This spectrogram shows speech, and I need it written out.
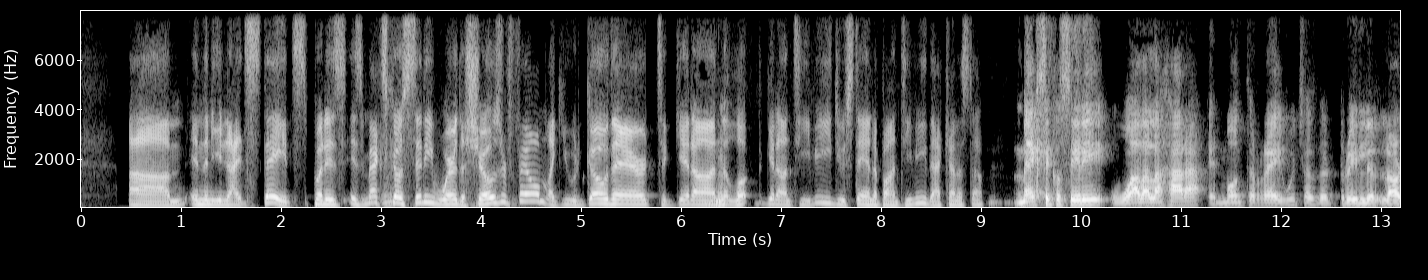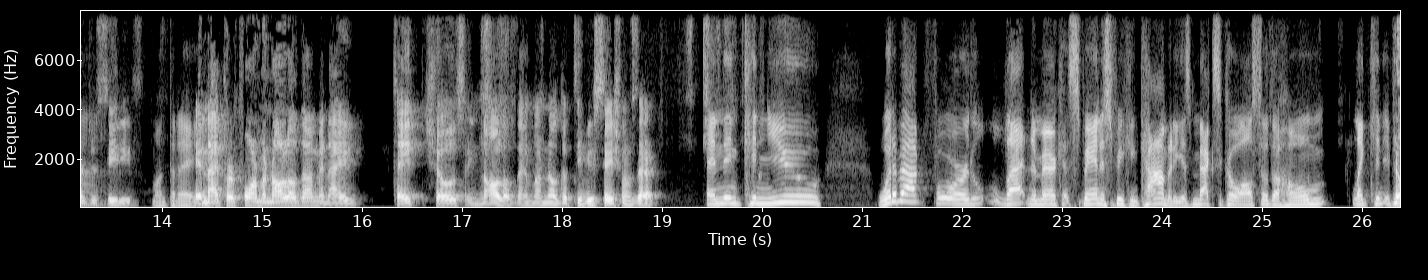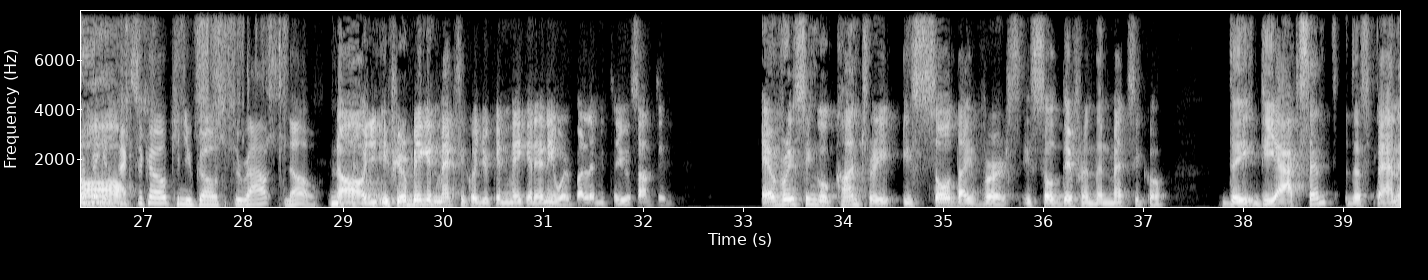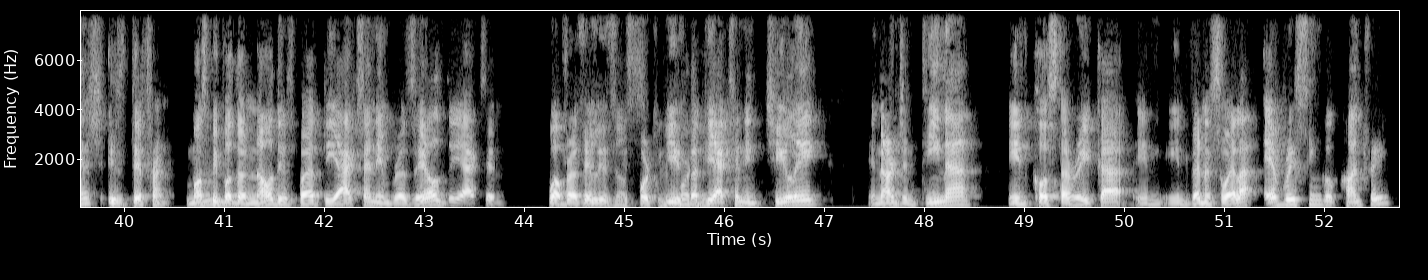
um, in the United States, but is is Mexico Mm-hmm. City where the shows are filmed? Like you would go there to get on Mm-hmm. get on TV, do stand up on TV, that kind of stuff. Mexico City, Guadalajara, and Monterrey, which are the three largest cities, Monterrey. and I perform in all of them, and I tape shows in all of them on all the TV stations there. And then can you what about for Latin America Spanish speaking comedy? Is Mexico also the home? Like can if you're big in Mexico, can you go throughout? No. No, you- if you're big in Mexico, you can make it anywhere. But let me tell you something. Every single country is so diverse, is so different than Mexico. The the accent, the Spanish is different. Most mm. people don't know this, but the accent in Brazil, the accent well, Brazil is, is Portuguese, but the accent in Chile, in Argentina, in Costa Rica, in, in Venezuela, every single country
